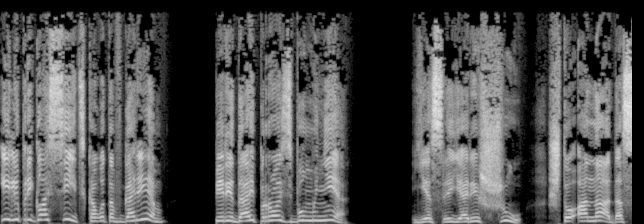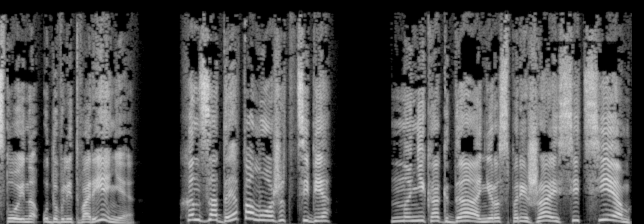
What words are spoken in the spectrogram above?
или пригласить кого-то в гарем, передай просьбу мне. Если я решу, что она достойна удовлетворения, Ханзаде поможет тебе. Но никогда не распоряжайся тем,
